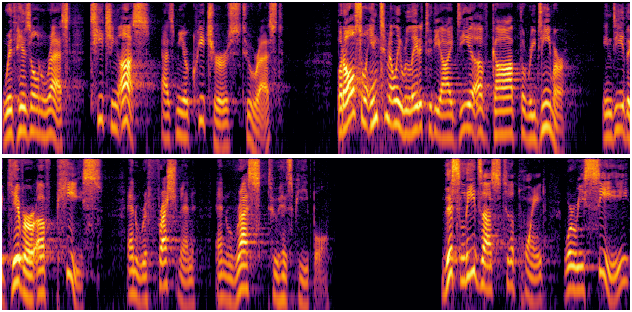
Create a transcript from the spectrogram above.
with his own rest, teaching us as mere creatures to rest, but also intimately related to the idea of God the Redeemer, indeed, the giver of peace and refreshment and rest to his people. This leads us to the point where we see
